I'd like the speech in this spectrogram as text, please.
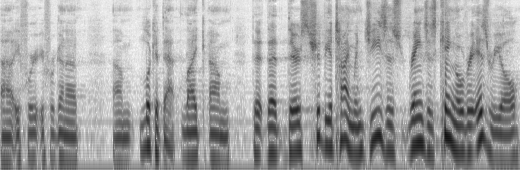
uh, if we're, if we're going to um, look at that. Like um, that, that there should be a time when Jesus reigns as king over Israel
